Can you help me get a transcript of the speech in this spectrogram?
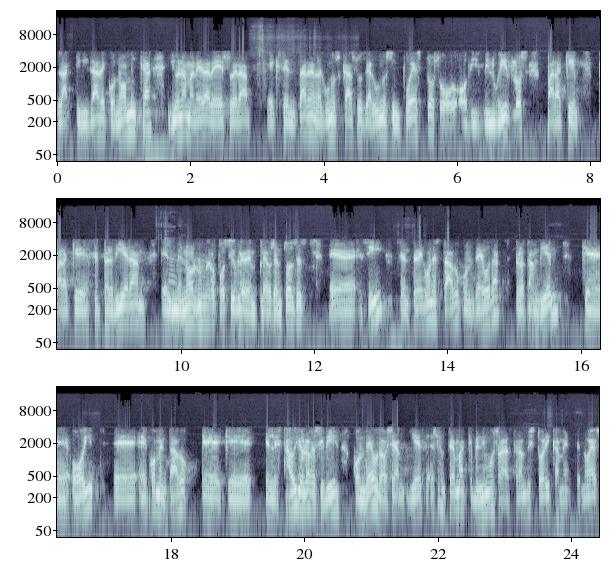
la actividad económica y una manera de eso era exentar en algunos casos de algunos impuestos o, disminuirlos para que para que se perdieran el menor número posible de empleos. Entonces, eh, sí, se entrega un Estado con deuda, pero también que hoy eh, he comentado eh, que el Estado yo lo recibí con deuda, o sea, y es, es un tema que venimos arrastrando históricamente, no es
